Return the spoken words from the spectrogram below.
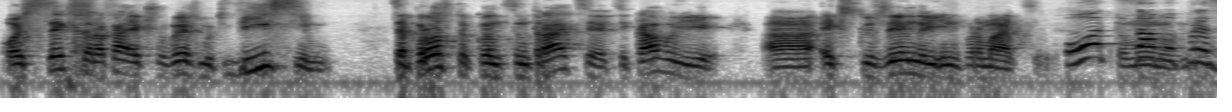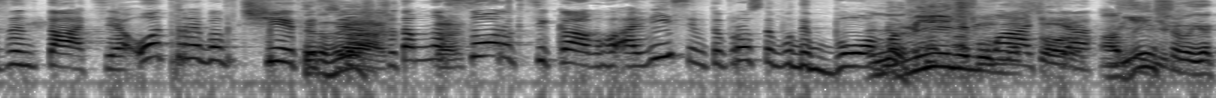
Ось цих 40, якщо вижмуть 8, це просто концентрація цікавої а, ексклюзивної інформації. От Тому, самопрезентація, от треба вчитися, розумієш? що там на Так. 40 цікавого, а 8 то просто буде бомба. Люд. Мінімум на 40. шмаття. А з Мінімум. іншого, як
